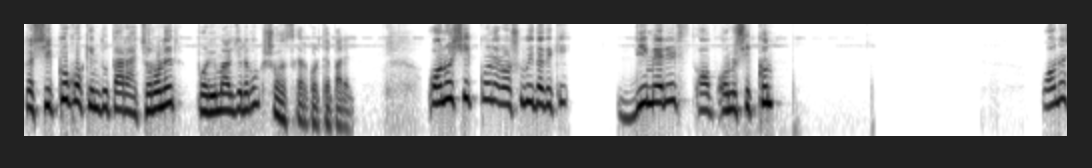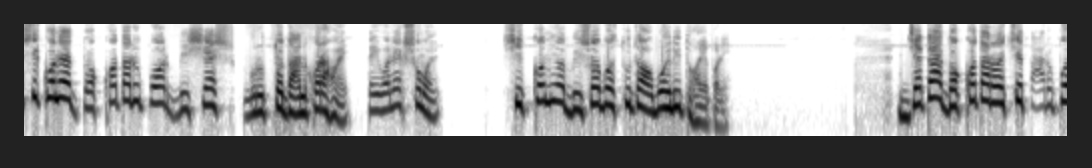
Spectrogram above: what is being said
তো শিক্ষকও কিন্তু তার আচরণের পরিমার্জন এবং সংস্কার করতে পারেন। অনুশিক্ষণের অসুবিধা দেখি। ডিমেরিটস অফ অনুশিক্ষণ। অনুশিক্ষণের দক্ষতার উপর বিশেষ গুরুত্ব দান করা হয়, তাই অনেক সময় শিক্ষণীয় বিষয়বস্তুটা অবহেলিত হয়ে পড়ে। যেটা দক্ষতা রয়েছে তার উপর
